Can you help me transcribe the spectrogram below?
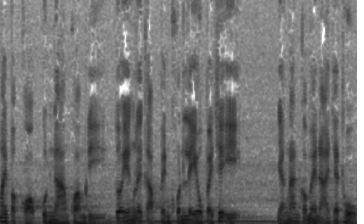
ไม่ประกอบคุณงามความดี ตัวเองเลยกลับเป็นคนเลวไปใช่อีก อย่างนั้นก็ไม่น่าจะถูก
